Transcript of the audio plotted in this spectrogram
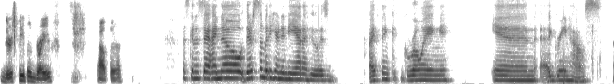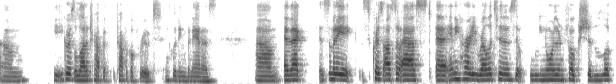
there's people brave out there I was going to say, I know there's somebody here in Indiana who is, I think, growing in a greenhouse. Um, he, he grows a lot of tropic, tropical fruit, including bananas. Um, and that somebody, Chris also asked, uh, any hardy relatives that we northern folks should look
